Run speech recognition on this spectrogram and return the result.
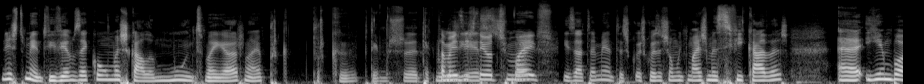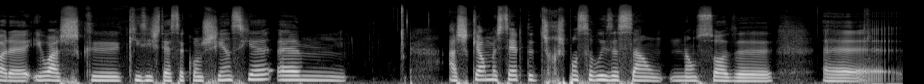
Neste momento vivemos é com uma escala muito maior, não é? Porque porque temos eh, tecnologia. Também existem outros meios. Exatamente, as, as coisas são muito mais massificadas ah, e embora eu acho que, que existe essa consciência, hum, acho que há uma certa desresponsabilização não só de, ah,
